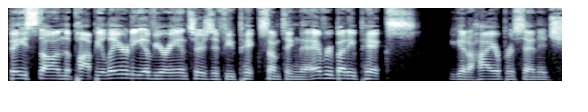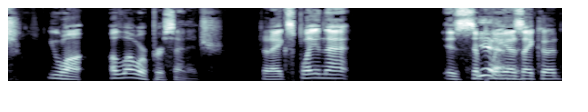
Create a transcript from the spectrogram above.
Based on the popularity of your answers, if you pick something that everybody picks, you get a higher percentage. You want a lower percentage. Did I explain that as simply Yeah. as I could?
